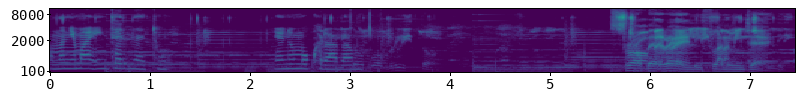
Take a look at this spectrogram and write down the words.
Ona nie ma internetu. Ja nią ukradam. Strawberelli flamingelli.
